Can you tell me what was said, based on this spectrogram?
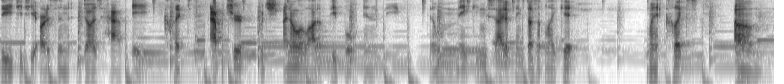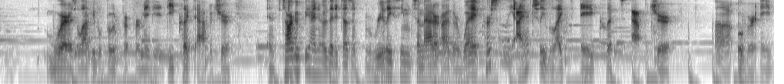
the TT Artisan does have a clicked aperture, which I know a lot of people in the filmmaking side of things doesn't like it when it clicks. Um, whereas a lot of people would prefer maybe a declicked aperture. In photography, I know that it doesn't really seem to matter either way. Personally, I actually liked a clicked aperture uh, over a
